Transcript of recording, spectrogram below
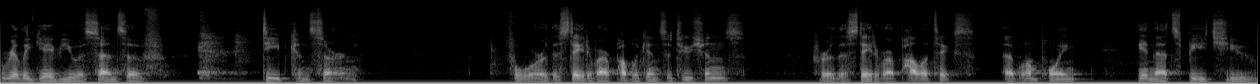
really gave you a sense of deep concern for the state of our public institutions, for the state of our politics. At one point in that speech, you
